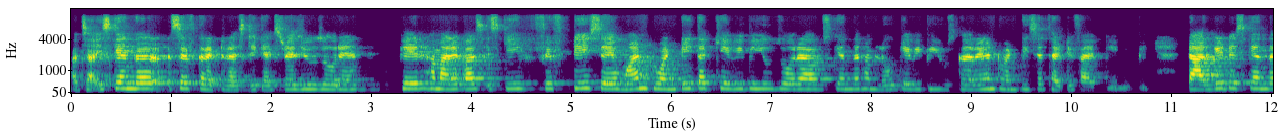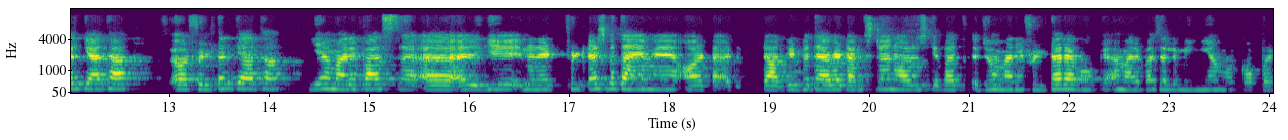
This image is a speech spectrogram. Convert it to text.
अच्छा इसके अंदर सिर्फ़ करेक्टरिस्टिक एक्सरेज यूज़ हो रहे हैं. फिर हमारे पास इसकी 50 से 120 तक के वी यूज़ हो रहा है और उसके अंदर हम लो के यूज़ कर रहे हैं 20 से 35 के टारगेट इसके अंदर क्या था और फ़िल्टर क्या था? ये हमारे पास ये इन्होंने फिल्टर्स बताए हुए हैं और टारगेट बताया हुआ है टंगस्टन और उसके बाद जो हमारे फ़िल्टर है वो क्या, हमारे पास एल्यूमिनियम और कॉपर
